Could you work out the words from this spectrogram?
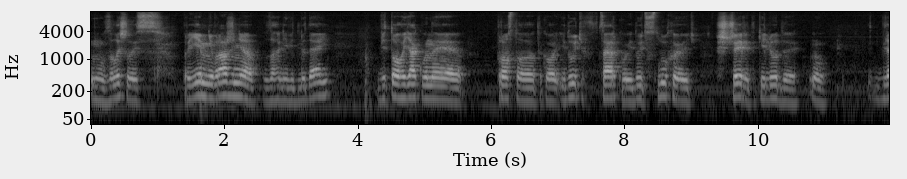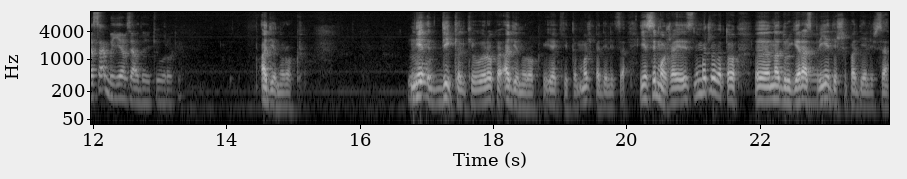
ну, залишились приємні враження взагалі від людей, від того, як вони просто тако йдуть в церкву, йдуть, слухають, щирі такі люди. Ну, для себе я взяв деякі уроки. Один урок. Ну, Не декілька уроків, один урок, який ти можеш поділитися. Якщо можеш, а якщо неможливо, то е, на другий раз Е. приїдеш і поділишся.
